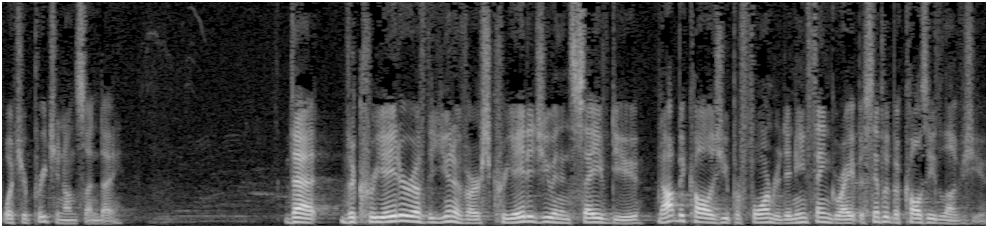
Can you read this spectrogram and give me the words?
what you're preaching on Sunday. That the creator of the universe created you and then saved you, not because you performed or did anything great, but simply because he loves you.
